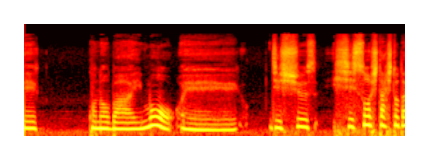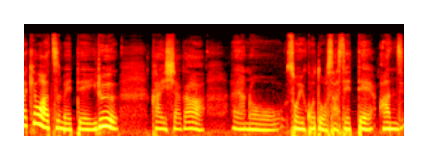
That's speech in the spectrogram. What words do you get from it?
えー、この場合も、えー、実習失踪した人だけを集めている会社があのそういうことをさせて安十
